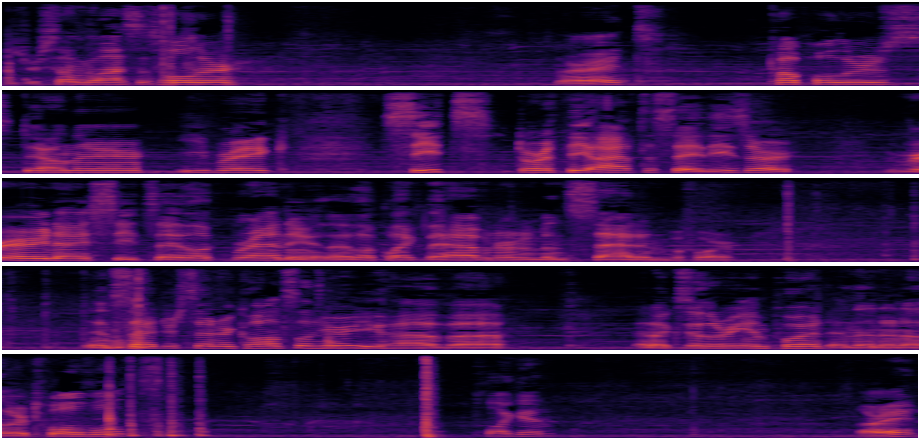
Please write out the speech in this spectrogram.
There's your sunglasses holder. Alright. Cup holders down there, e-brake. Seats. Dorothy, I have to say, these are very nice seats. They look brand new. They look like they haven't even been sat in before. Inside your center console here, you have uh, an auxiliary input, and then another 12 volts plug-in. All right.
